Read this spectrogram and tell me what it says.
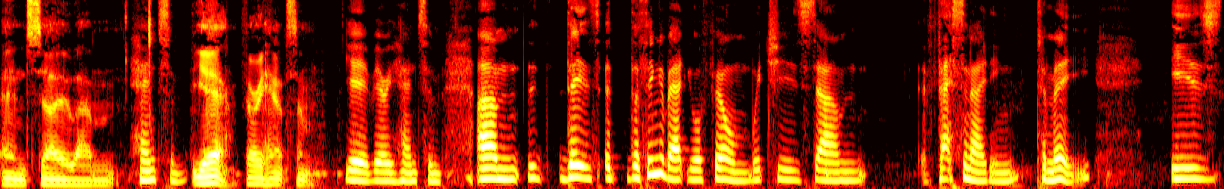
and so um, Handsome. yeah, very handsome. Yeah, very handsome. Um, there's uh, the thing about your film, which is um, fascinating to me, is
